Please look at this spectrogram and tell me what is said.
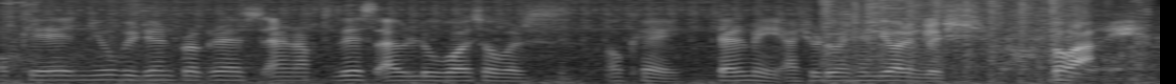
Okay, new video in progress and after this I will do voiceovers. Okay, tell me I should do in Hindi or English. Bye bye.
